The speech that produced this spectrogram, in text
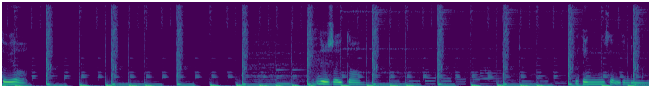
So yeah. There's like um the things that we can do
